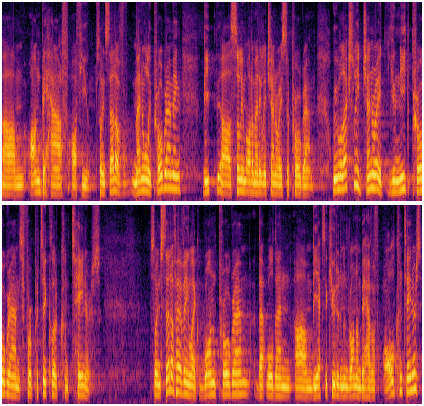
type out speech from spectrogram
um, on behalf of you. So instead of manually programming, BP, uh, automatically generates the program. We will actually generate unique programs for particular containers. So instead of having like one program that will then um, be executed and run on behalf of all containers,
